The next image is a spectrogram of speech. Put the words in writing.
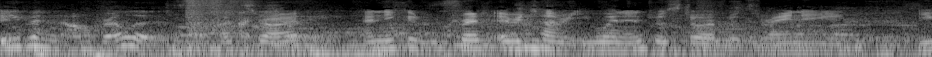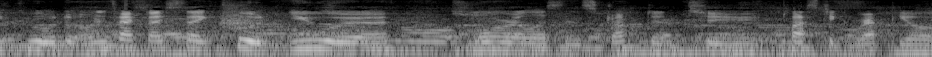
even umbrellas. That's actually. right. And you could fresh every time you went into a store if it's raining, you could. Or in fact, I say could. You were more or less instructed to plastic wrap your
